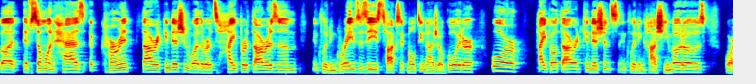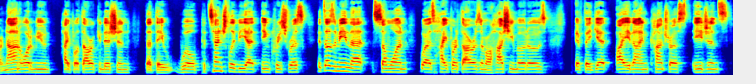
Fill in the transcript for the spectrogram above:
But if someone has a current thyroid condition, whether it's hyperthyroidism, including Graves' disease, toxic multinodular goiter, or hypothyroid conditions, including Hashimoto's or a non autoimmune hypothyroid condition, that they will potentially be at increased risk. It doesn't mean that someone who has hyperthyroidism or Hashimoto's, if they get iodine contrast agents,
